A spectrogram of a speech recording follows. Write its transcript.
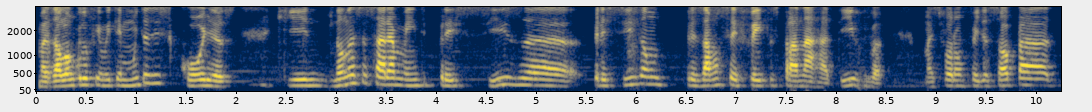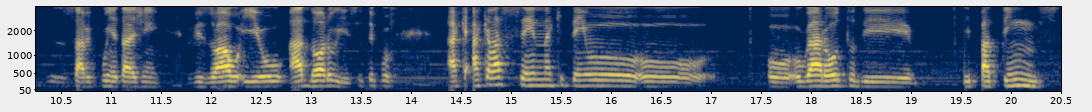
Mas ao longo do filme tem muitas escolhas que não necessariamente precisa, precisam, precisavam ser feitas para narrativa, mas foram feitas só para, sabe, punhetagem visual e eu adoro isso. Tipo, aquela cena que tem o, o, o, o garoto de, de patins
